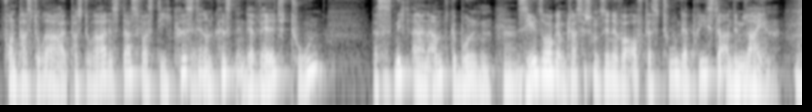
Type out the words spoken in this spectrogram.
von Pastoral. Pastoral ist das, was die Christinnen und Christen in der Welt tun. Das ist nicht an ein Amt gebunden. Mhm. Seelsorge im klassischen Sinne war oft das Tun der Priester an den Laien. Okay.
